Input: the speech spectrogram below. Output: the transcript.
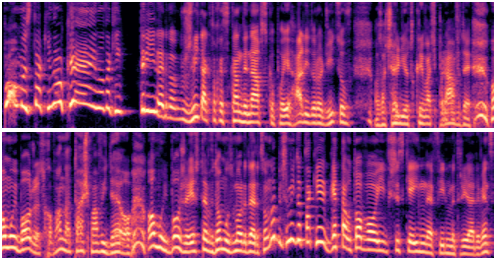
pomysł taki, no okej, no taki thriller, to brzmi tak trochę skandynawsko. Pojechali do rodziców, a zaczęli odkrywać prawdę. O mój Boże, schowana taśma wideo. O mój Boże, jestem w domu z mordercą. No brzmi to takie get outowo i wszystkie inne filmy, thrillery, więc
